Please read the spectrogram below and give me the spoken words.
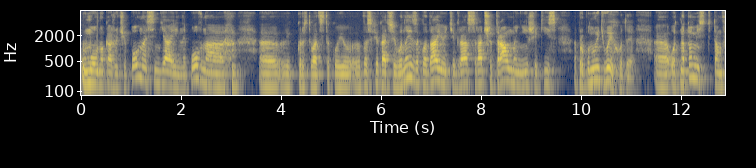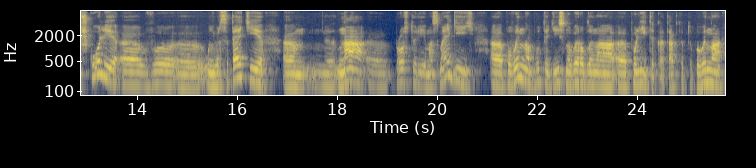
умовно кажучи, повна сім'я і неповна. Е, користуватися такою е, класифікацією, вони закладають якраз радше травми, ніж якісь пропонують виходи. Е, от натомість там в школі, в університеті на просторі мас-медій повинна бути дійсно вироблена політика, так тобто повинна.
